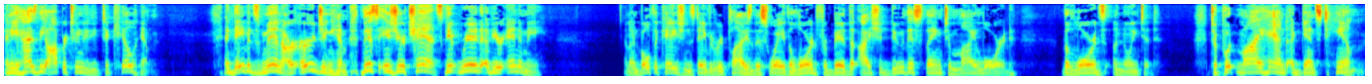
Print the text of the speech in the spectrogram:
And he has the opportunity to kill him. And David's men are urging him, This is your chance. Get rid of your enemy. And on both occasions, David replies this way The Lord forbid that I should do this thing to my Lord, the Lord's anointed, to put my hand against him,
